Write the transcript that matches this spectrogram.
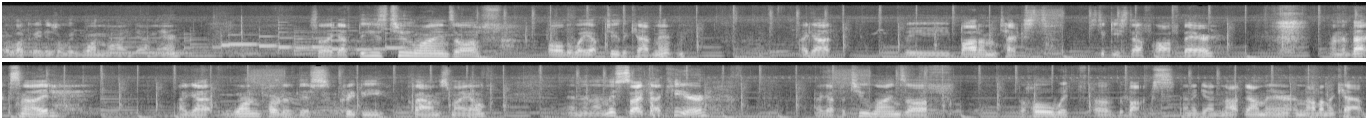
but luckily there's only one line down there. So I got these two lines off all the way up to the cabinet. I got the bottom text sticky stuff off there. On the back side, I got one part of this creepy clown smile. And then on this side back here, I got the two lines off the whole width of the box. And again, not down there and not on the cab.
